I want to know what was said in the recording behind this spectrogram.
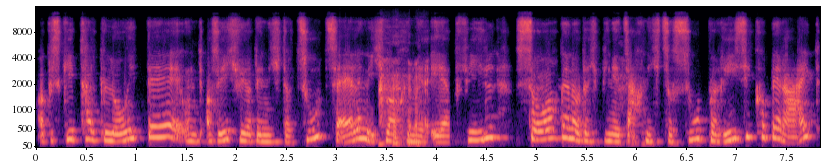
Aber es gibt halt Leute, und also ich würde nicht dazu zählen, ich mache mir eher viel Sorgen oder ich bin jetzt auch nicht so super risikobereit.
